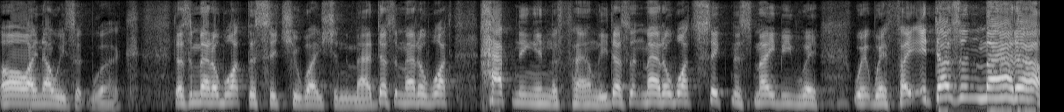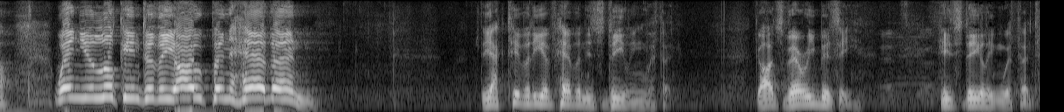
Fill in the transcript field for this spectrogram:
Oh, I know He's at work. Doesn't matter what the situation may Doesn't matter what's happening in the family. Doesn't matter what sickness maybe we're, we're, we're facing. It doesn't matter. When you look into the open heaven, the activity of heaven is dealing with it. God's very busy. He's dealing with it.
